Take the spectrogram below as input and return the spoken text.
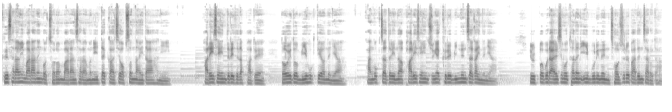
그 사람이 말하는 것처럼 말한 사람은 이때까지 없었나이다 하니 바리새인들이 대답하되 너희도 미혹되었느냐? 당국자들이나 바리새인 중에 그를 믿는 자가 있느냐? 율법을 알지 못하는 이 무리는 저주를 받은 자로다.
